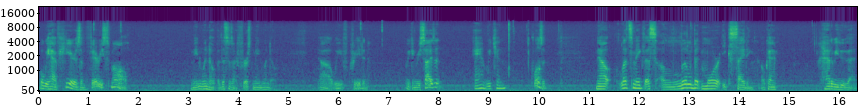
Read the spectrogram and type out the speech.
what we have here is a very small main window, but this is our first main window uh, we've created. We can resize it, and we can close it. Now, let's make this a little bit more exciting, okay? How do we do that?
